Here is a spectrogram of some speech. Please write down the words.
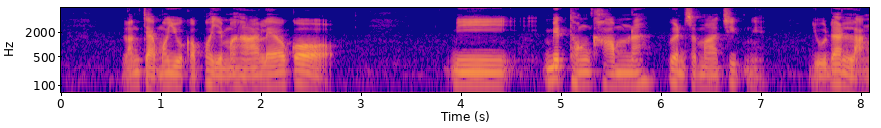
ำหลังจากมาอยู่กับพ่อใหญ่มหาแล้วก็มี เม็ดทองคำนะ เพื่อนสมาชิกเนี่ยอยู่ด้านหลัง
